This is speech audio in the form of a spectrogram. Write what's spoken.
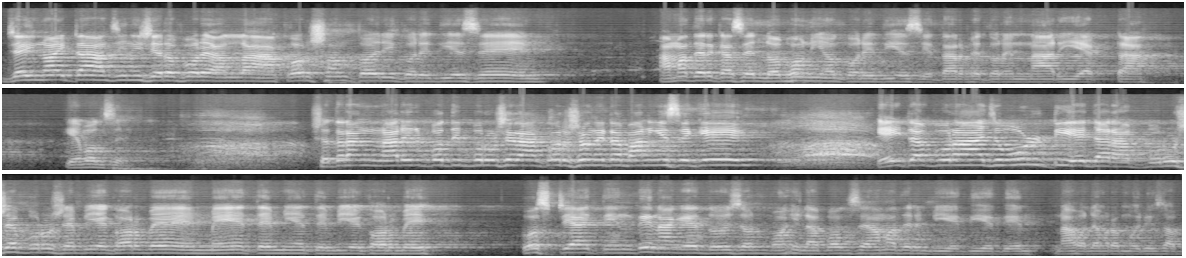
যেই নয়টা জিনিসের উপরে আল্লাহ আকর্ষণ তৈরি করে দিয়েছে আমাদের কাছে লোভনীয় করে দিয়েছে, তার ভেতরে নারী একটা। কে বলছে? সুতরাং নারীর প্রতি পুরুষের আকর্ষণ এটা বানিয়েছে কে? এইটা পুরো আজ উল্টিয়ে যারা পুরুষে পুরুষে বিয়ে করবে, মেয়েতে মেয়েতে বিয়ে করবে। কুষ্টিয়ায় তিন দিন আগে দুইজন মহিলা বলছে, আমাদের বিয়ে দিয়ে দেন, না হলে আমরা মরে যাব।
